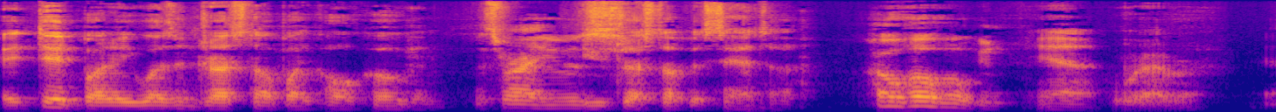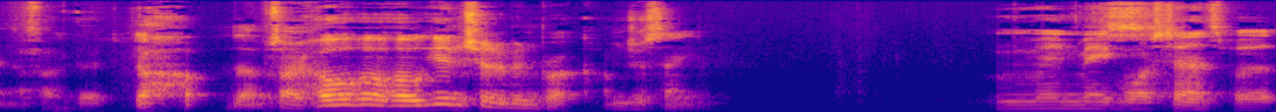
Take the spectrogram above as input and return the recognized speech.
It did, but he wasn't dressed up like Hulk Hogan. That's right, he He was, was dressed up as Santa. Ho Ho Hogan. Yeah, whatever. Yeah, fuck that. The, Ho- I'm sorry, Ho Ho Hogan should have been Brooke. I'm just saying. It made more sense, but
